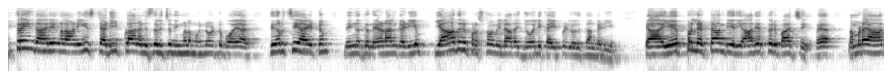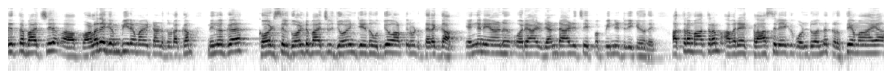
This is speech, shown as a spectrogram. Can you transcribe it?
ഇത്രയും കാര്യങ്ങളാണ് ഈ സ്റ്റഡി പ്ലാൻ അനുസരിച്ച് നിങ്ങൾ മുന്നോട്ട് പോയാൽ തീർച്ചയായിട്ടും നിങ്ങൾക്ക് നേടാൻ കഴിയും. യാതൊരു പ്രശ്നവുമില്ലാതെ ജോലി കൈപ്പിടിയിൽ ഒതുക്കാൻ കഴിയും. ഏപ്രിൽ എട്ടാം തീയതി ആദ്യത്തെ ഒരു ബാച്ച്. നമ്മുടെ ആദ്യത്തെ ബാച്ച് വളരെ ഗംഭീരമായിട്ടാണ് തുടക്കം. നിങ്ങൾക്ക് കോഴ്സിൽ ഗോൾഡ് ബാച്ചിൽ ജോയിൻ ചെയ്ത ഉദ്യോഗാർത്ഥികളോട് തിരക്കാം. എങ്ങനെയാണ് ഒരാൾ രണ്ടാഴ്ച ഇപ്പൊ പിന്നിട്ടിരിക്കുന്നത്? അത്രമാത്രം അവരെ ക്ലാസ്സിലേക്ക് കൊണ്ടുവന്ന് കൃത്യമായ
